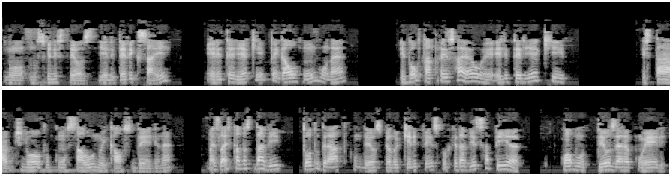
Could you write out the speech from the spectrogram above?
no, nos filisteus e ele teve que sair, ele teria que pegar o rumo, né? E voltar para Israel. Ele teria que estar de novo com Saul no encalço dele, né? Mas lá estava Davi, todo grato com Deus pelo que ele fez, porque Davi sabia como Deus era com ele.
